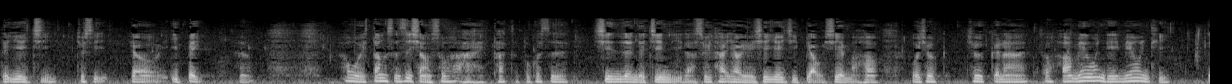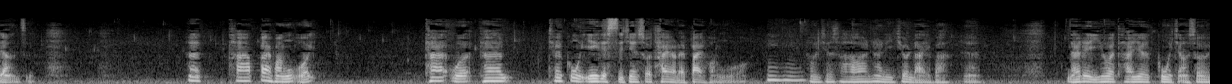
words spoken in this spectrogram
的业绩，就是要一倍，嗯。啊，我当时是想说，哎，他只不过是新任的经理了，所以他要有一些业绩表现嘛，哈，我就就跟他说，好，没有问题，没有问题，这样子。那他拜访我，他我他他跟我约一个时间，说他要来拜访我，嗯哼，我就说好啊，那你就来吧，嗯。来了以后，他又跟我讲说，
